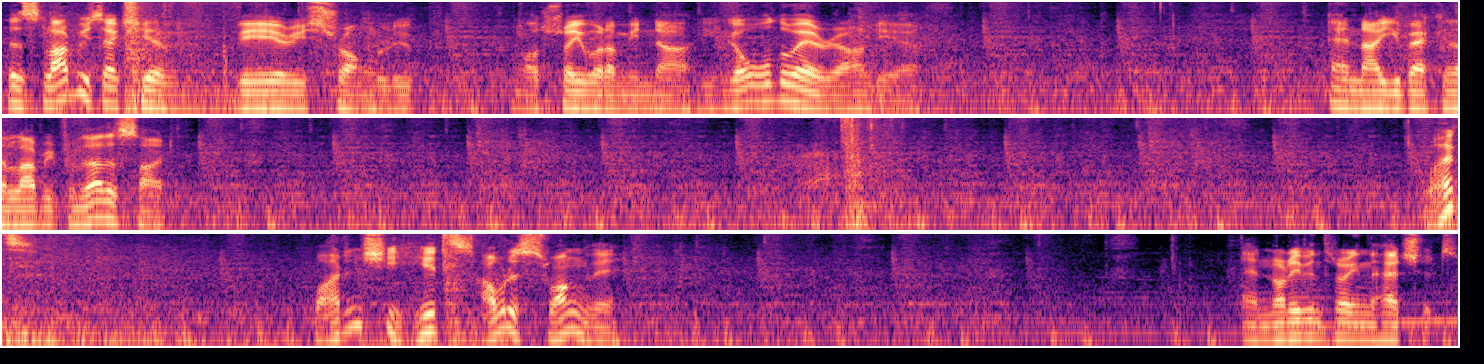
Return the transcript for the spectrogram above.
This library is actually a very strong loop. I'll show you what I mean now. You can go all the way around here. And now you're back in the library from the other side. What? Why didn't she hit? I would have swung there. And not even throwing the hatchet.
